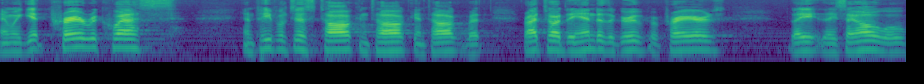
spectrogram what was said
and we get prayer requests, and people just talk and talk and talk, but right toward the end of the group of prayers, they, they say, oh, well,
